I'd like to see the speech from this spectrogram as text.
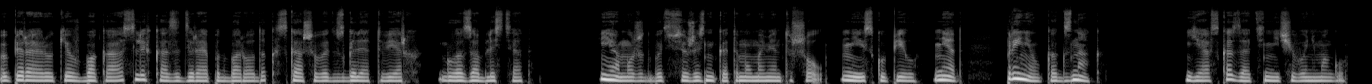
Упирая руки в бока, слегка задирая подбородок, скашивает взгляд вверх, глаза блестят. Я, может быть, всю жизнь к этому моменту шел, не искупил. Нет, принял как знак. Я сказать ничего не могу,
